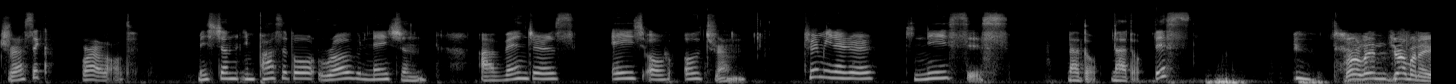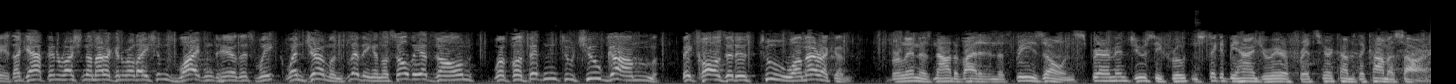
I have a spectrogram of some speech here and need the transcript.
Jurassic World, Mission Impossible Rogue Nation, Avengers Age of Ultron, Terminator Genisys などなどです。Berlin, Germany. The gap in Russian American relations widened here this week when Germans living in the Soviet zone were forbidden to chew gum because it is too American. Berlin is now divided into three zones spearmint, juicy fruit, and stick it behind your ear, Fritz. Here comes the commissar.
